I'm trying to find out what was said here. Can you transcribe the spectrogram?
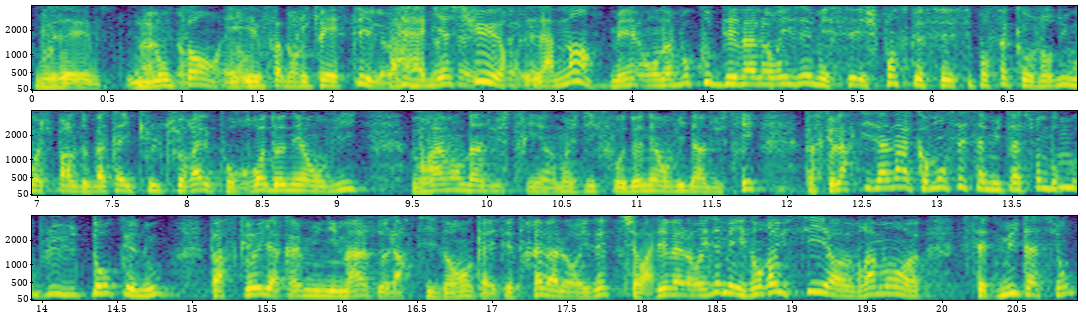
vous avez ah longtemps et, vous fabriquez style. Bah, bien sûr, la main. Mais on a beaucoup dévalorisé, mais je pense que c'est pour ça qu'aujourd'hui, moi, je parle de bataille culturelle pour redonner envie vraiment d'industrie. Hein. Moi, je dis qu'il faut donner envie d'industrie parce que l'artisanat a commencé sa mutation beaucoup mm. plus tôt que nous, parce qu'il y a quand même une image de l'artisan qui a été très valorisée, dévalorisée, mais ils ont réussi euh, vraiment euh, cette mutation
